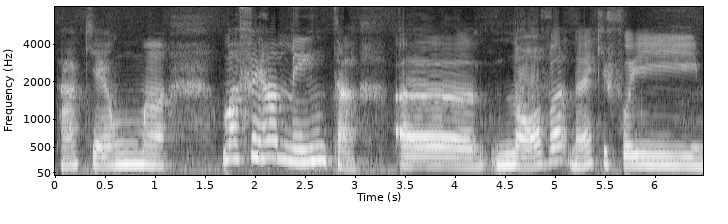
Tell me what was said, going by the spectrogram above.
tá? Que é uma, uma ferramenta uh, nova, né? Que foi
